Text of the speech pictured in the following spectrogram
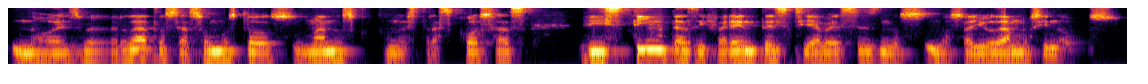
no es verdad, o sea, somos todos humanos con nuestras cosas, distintas, diferentes, y a veces nos, nos ayudamos y nos,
